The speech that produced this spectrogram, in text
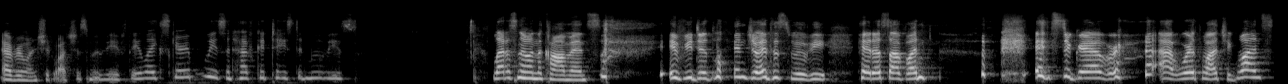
everyone should watch this movie if they like scary movies and have good taste in movies. Let us know in the comments if you did enjoy this movie. Hit us up on Instagram or at Worth Watching Once,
